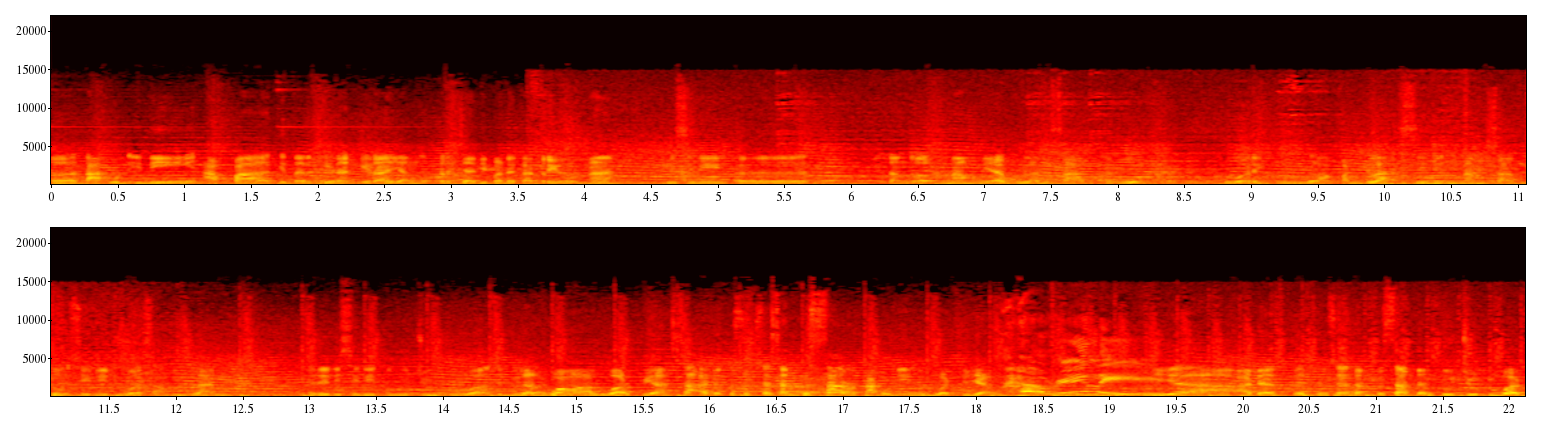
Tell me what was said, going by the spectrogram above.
eh, tahun ini apa kita kira-kira yang terjadi pada Katriona di sini eh, tanggal 6 ya bulan 1 2018 sini 61 sini 29 jadi di sini 729 wah luar biasa ada kesuksesan besar tahun ini buat dia Wow, really? Iya, ada kesuksesan besar dan 7227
